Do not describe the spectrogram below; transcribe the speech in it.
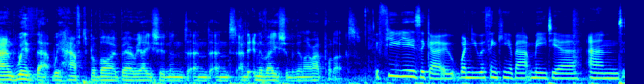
and with that we have to provide variation and, and, and, and innovation within our ad products. A few years ago when you were thinking about media and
